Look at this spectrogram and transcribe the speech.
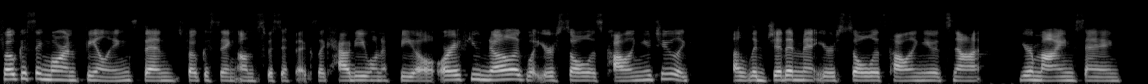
focusing more on feelings than focusing on specifics. Like how do you want to feel? Or if you know like what your soul is calling you to like a legitimate your soul is calling you it's not your mind saying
